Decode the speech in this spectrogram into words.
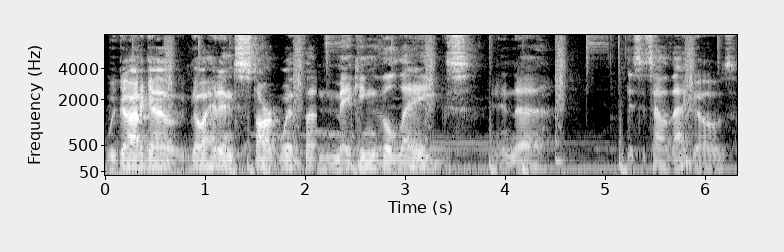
we gotta go go ahead and start with uh, making the legs. And uh, this is how that goes.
